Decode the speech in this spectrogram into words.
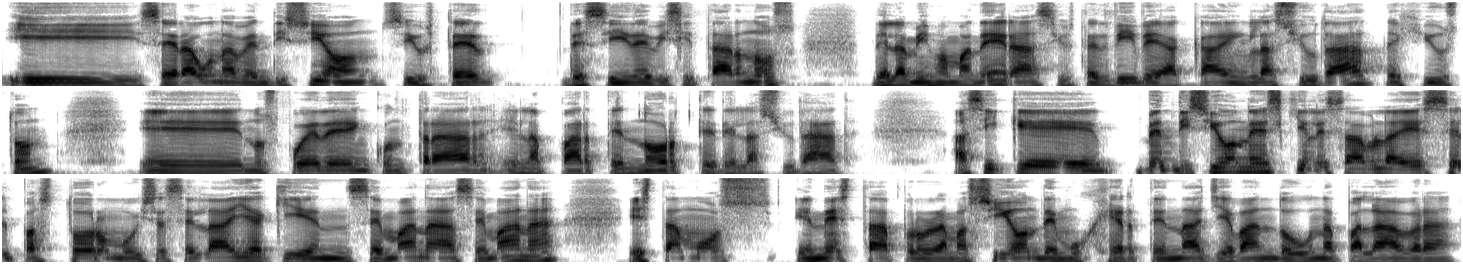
y será una bendición si usted decide visitarnos. De la misma manera, si usted vive acá en la ciudad de Houston, eh, nos puede encontrar en la parte norte de la ciudad Así que bendiciones, quien les habla es el pastor Moisés Zelaya, quien semana a semana estamos en esta programación de Mujer Tenaz llevando una palabra,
